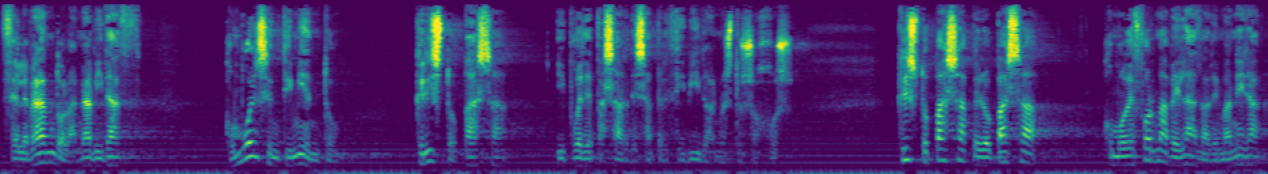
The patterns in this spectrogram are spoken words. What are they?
celebrando la Navidad, con buen sentimiento, Cristo pasa y puede pasar desapercibido a nuestros ojos. Cristo pasa, pero pasa como de forma velada, de manera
